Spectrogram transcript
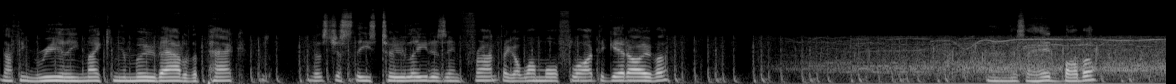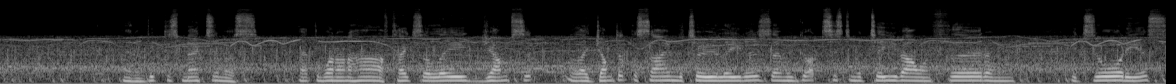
Nothing really making a move out of the pack. It's just these two leaders in front. They got one more flight to get over. And there's a head bobber. And Invictus Maximus at the one and a half takes the lead, jumps it. Well, they jumped at the same, the two leaders. Then we've got Systemativo on third and Exordius.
